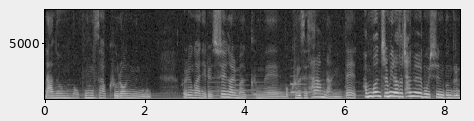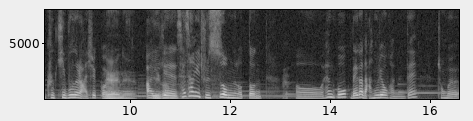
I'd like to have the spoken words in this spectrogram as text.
나눔, 뭐 봉사 그런 훌륭한 일을 수행할 만큼의 뭐 그릇의 사람은 아닌데 한 번쯤이라도 참여해 보신 분들은 그 기분을 아실 거예요. 네네. 아 이해가 이게. 세상이 줄 수 없는 어떤 어, 행복 내가 나누려고 갔는데 정말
